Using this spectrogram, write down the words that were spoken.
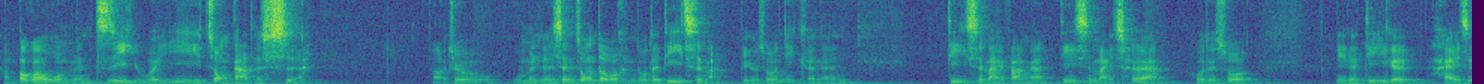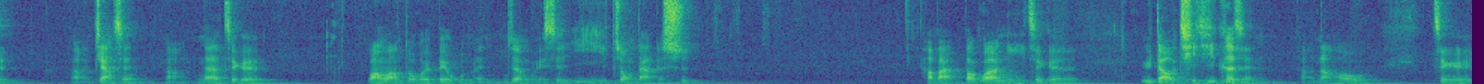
啊，包括我们自以为意义重大的事啊，啊，就我们人生中都有很多的第一次嘛。比如说，你可能第一次买房啊，第一次买车啊，或者说你的第一个孩子啊降生啊，那这个往往都会被我们认为是意义重大的事，好吧？包括你这个遇到奇迹课程啊，然后这个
